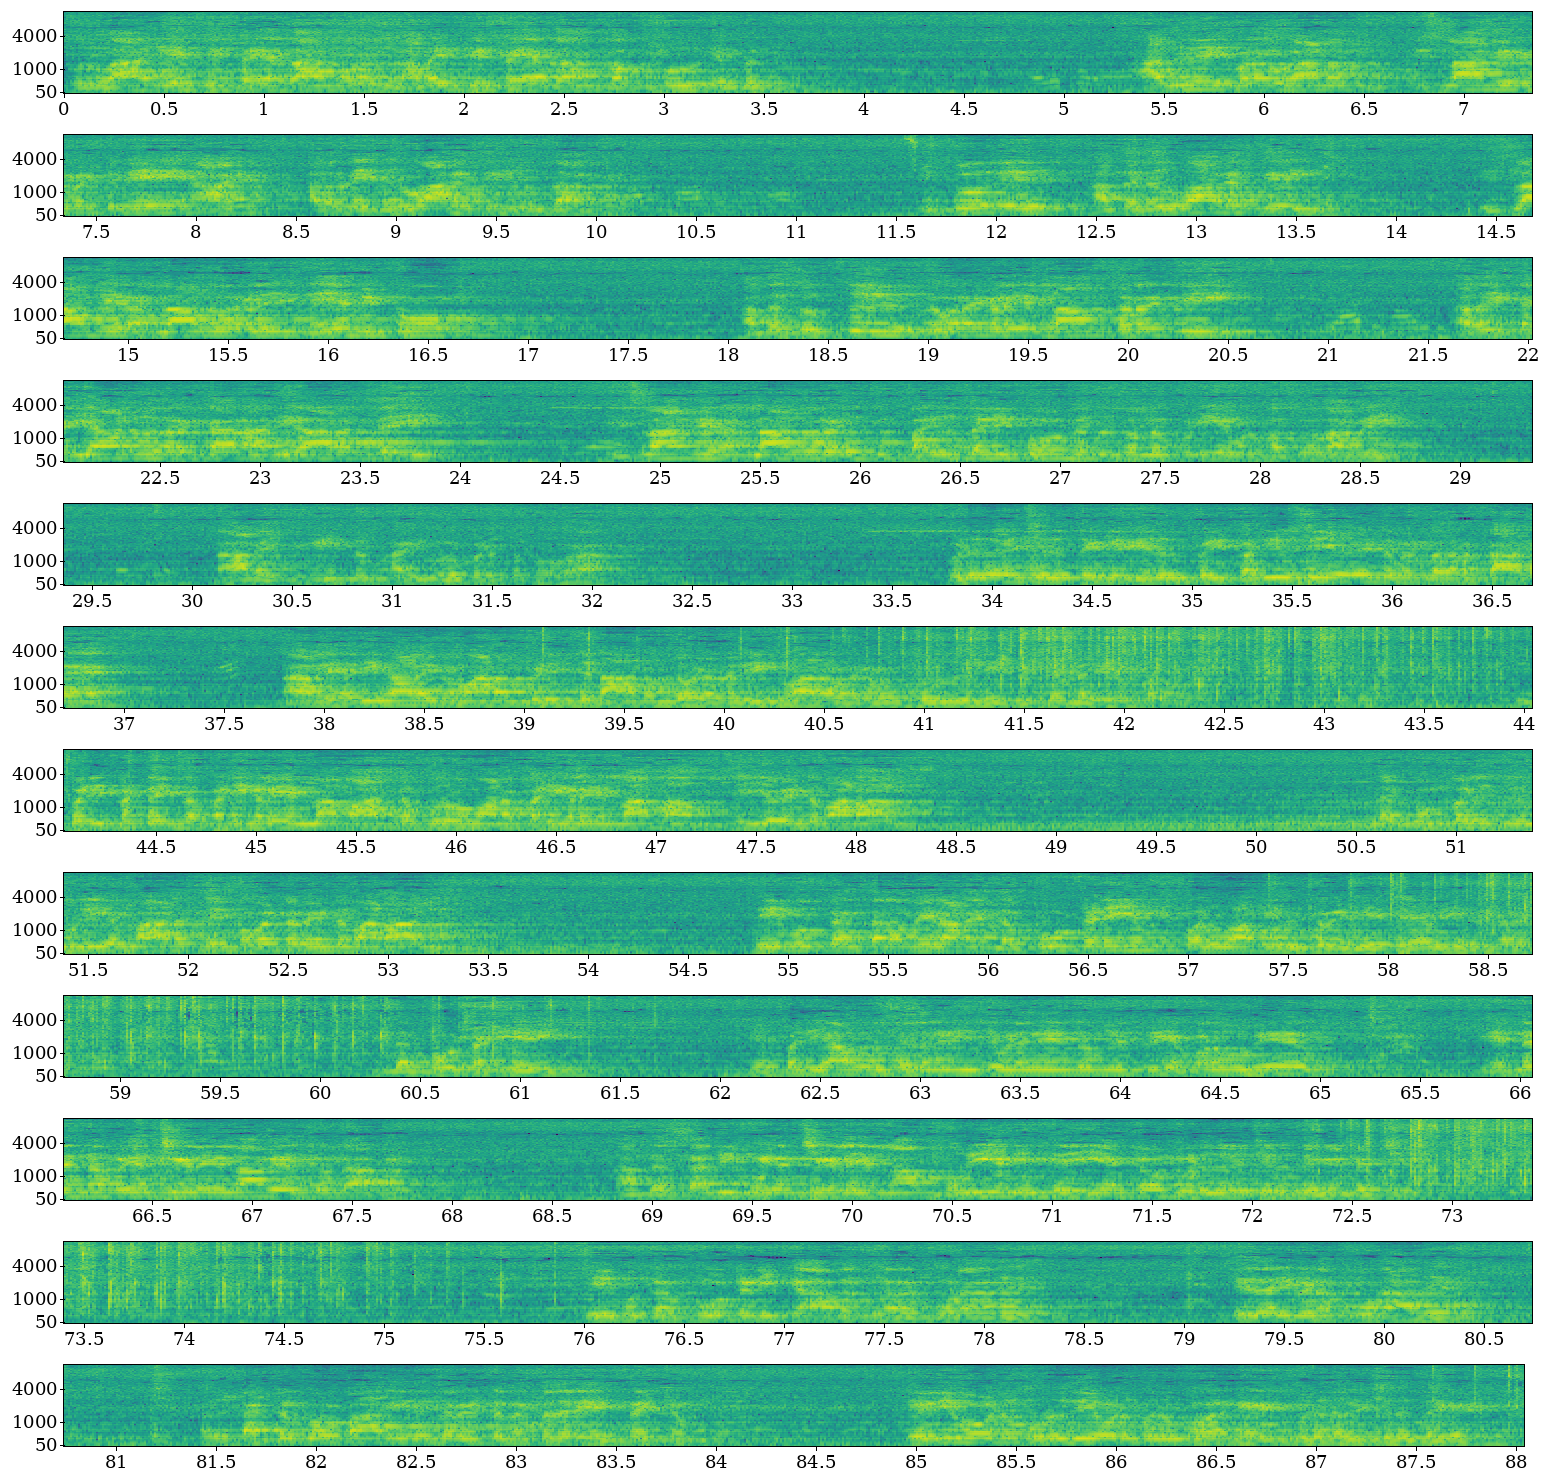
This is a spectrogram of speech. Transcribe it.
ஒரு வாரியத்தின் பெயர்தான் ஒரு அமைப்பின் பெயர்தான் வக்ஃபு என்பது. அதுவே இவ்வளவு காலம் இஸ்லாமியர்கள் மட்டுமே ஆ- அதனுடைய நிர்வாகத்தில் இருந்தார்கள். இப்போது அந்த நிர்வாகத்தில் இஸ்லாமியர் அல்லாதவர்களை நியமிப்போம். அந்த சொத்து விவரங்களை எல்லாம் திரட்டி அதை கையாளுவதற்கான அதிகாரத்தை இஸ்லாமியர் அல்லாதவர்களுக்கு பகிர்ந்தளிப்போம் என்று சொல்லக்கூடிய ஒரு மசோதாவை நாளைக்கு மீண்டும் அறிமுகப்படுத்தப் போகிறார்கள். விடுதலை சிறுத்தைகளின் எதிர்ப்பை பதிவு செய்ய வேண்டும் என்பதற்காக நாளை அதிகாலை விமானம் பிடித்து நானும் தோழர் ரவிக்குமார் அவர்களும் புதுதில்லிக்கு செல்ல இருக்கிறோம் இப்படிப்பட்ட இந்த பணிகளை எல்லாம் ஆக்கப்பூர்வமான பணிகளை எல்லாம் நாம் செய்ய வேண்டுமானால் இந்த கும்பலுக்கு உரிய பாடத்தை புகட்ட வேண்டுமானால் திமுக தலைமையிலான இந்த கூட்டணியும் வலுவாக இருக்க வேண்டிய தேவை இருக்கிறது. இந்த கூட்டணியை எப்படியாவது சிதறடித்து விட வேண்டும் என்று எவ்வளவு பேர் என்னென்ன முயற்சிகளை எல்லாம் மேற்கொண்டார்கள். அந்த சதி முயற்சிகளை எல்லாம் முறியடித்த இயக்கம் விடுதலை சிறுத்தைகள் கட்சி. திமுக கூட்டணிக்கு ஆபத்து வரக்கூடாது சிதறிவிடக் கூடாது அது கட்டுக்கோப்பாக இருக்க வேண்டும் என்பதிலே இன்றைக்கும் தெளிவோடும் உறுதியோடும் இருப்பவர்கள் விடுதலை சிறுத்தைகள்.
